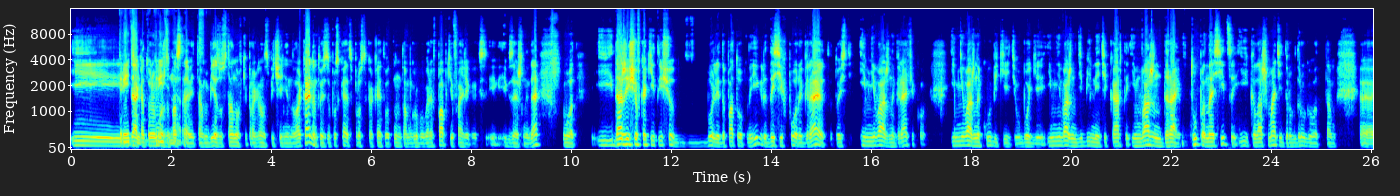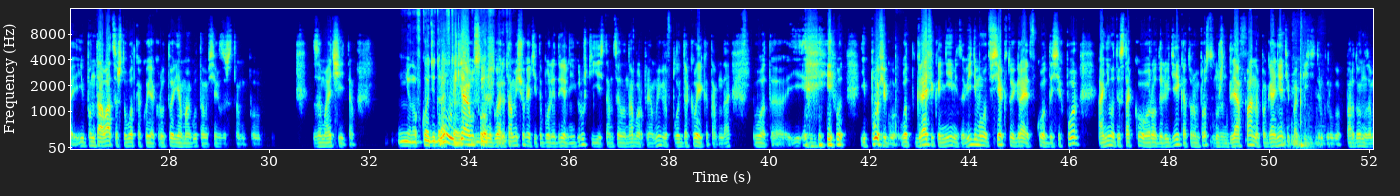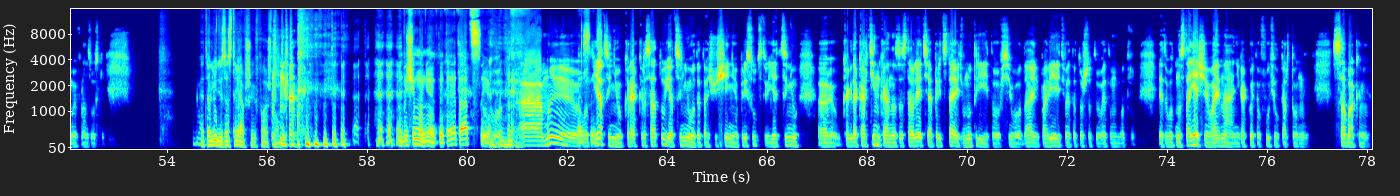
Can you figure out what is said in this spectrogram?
и третий, да, который третий, можно наверное. поставить там без установки программного обеспечения на локально, то есть запускается просто какая-то вот, ну, там, грубо говоря, в папке файлик exe да, вот. И даже еще в какие-то еще более допотопные игры до сих пор играют, то есть им не важно графику, им не важно кубики эти убогие, им не важно дебильные эти карты, им важен драйв, тупо носиться и калашматить друг друга вот там э, и понтоваться, что вот какой я крутой, я могу там всех там, замочить там. Не, ну в коде драйв. Ну, я условно говорю, там еще какие-то более древние игрушки есть, там целый набор прям игр, вплоть до Квейка там, да. Вот. Э, и, и, вот. И пофигу. Вот графика не имеется. Видимо, вот все, кто играет в код до сих пор, они вот из такого рода людей, которым просто нужно для фана погонять и попиздить друг друга. Пардон за мой французский. Это люди, застрявшие в прошлом. Ну, почему нет? Это, это отцы. Вот. А мы, вот я ценю красоту, я ценю вот это ощущение присутствия, я ценю, э, когда картинка, она заставляет себя представить внутри этого всего, да, и поверить в это, то, что ты в этом вот, это вот настоящая война, а не какой-то фуфел картонный с собаками.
